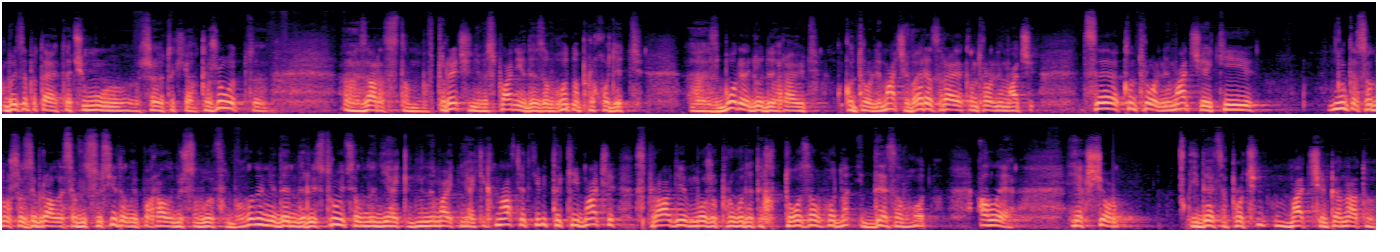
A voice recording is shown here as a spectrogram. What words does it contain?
Ви запитаєте, чому що я таке кажу? От е, зараз там в Туреччині, в Іспанії, де завгодно проходять е, збори, люди грають контрольні матчі, Верес грає контрольні матчі. Це контрольні матчі, які ну, це все одно, що зібралися від сусідами і пограли між собою в футбол. Вони ніде не реєструються, вони ніякі, не мають ніяких наслідків. І такі матчі справді може проводити хто завгодно і де завгодно. Але якщо йдеться про матч чемпіонату,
